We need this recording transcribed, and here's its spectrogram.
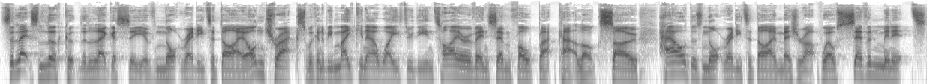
So let's look at the legacy of Not Ready to Die. On TRAX, we're going to be making our way through the entire Avenged Sevenfold back catalogue. So, how does Not Ready to Die measure up? Well, seven minutes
